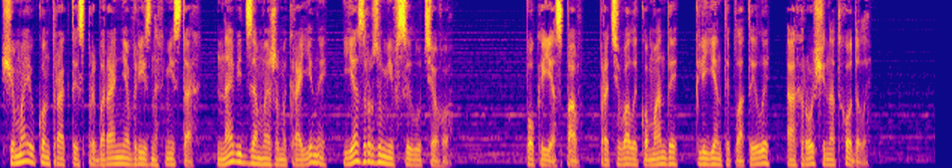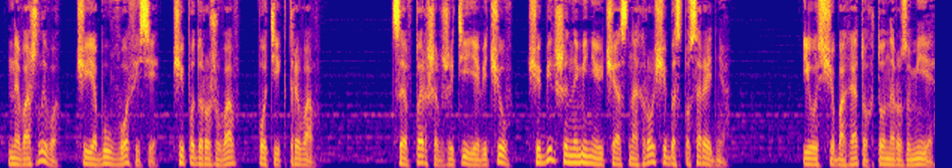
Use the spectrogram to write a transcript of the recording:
що маю контракти з прибирання в різних містах, навіть за межами країни, я зрозумів силу цього. Поки я спав, працювали команди, клієнти платили, а гроші надходили. Неважливо, чи я був в офісі, чи подорожував, потік тривав. Це вперше в житті я відчув, що більше не міняю час на гроші безпосередньо. І ось що багато хто не розуміє,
